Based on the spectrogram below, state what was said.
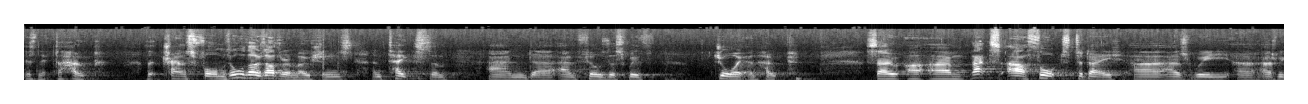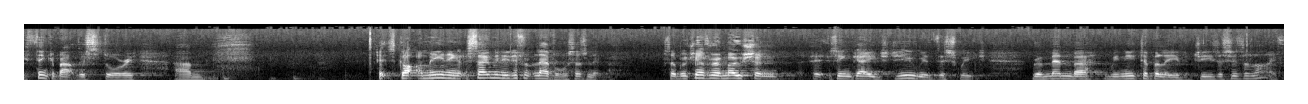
isn't it? To hope that transforms all those other emotions and takes them and, uh, and fills us with joy and hope. So uh, um, that's our thoughts today uh, as, we, uh, as we think about this story. Um, it's got a meaning at so many different levels, hasn't it? So whichever emotion it's engaged you with this week, remember we need to believe Jesus is alive.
